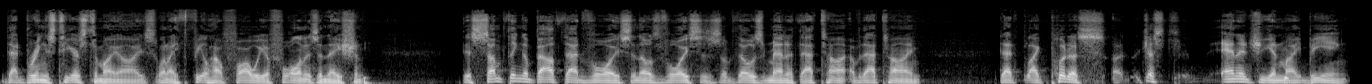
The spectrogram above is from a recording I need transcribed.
that brings tears to my eyes when I feel how far we have fallen as a nation. There's something about that voice and those voices of those men at that time of that time that like put us uh, just energy in my being.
